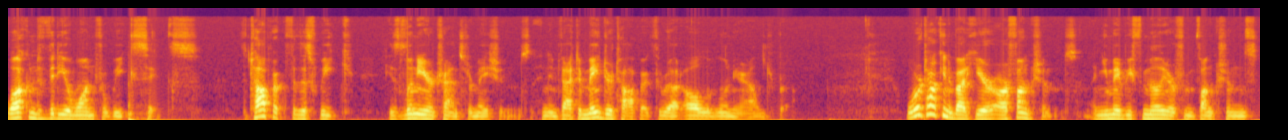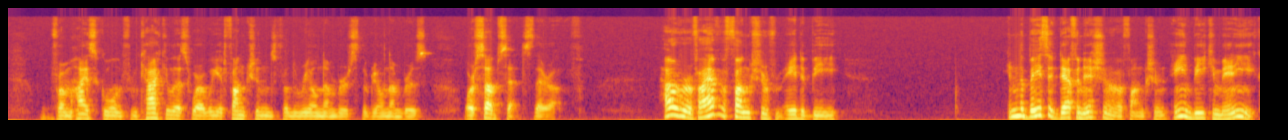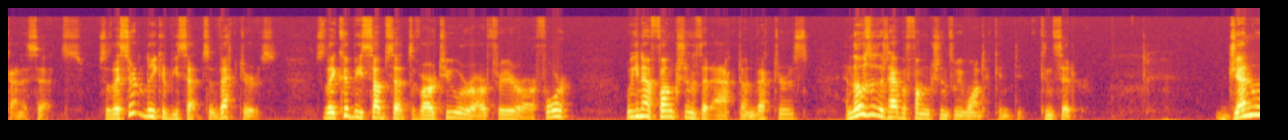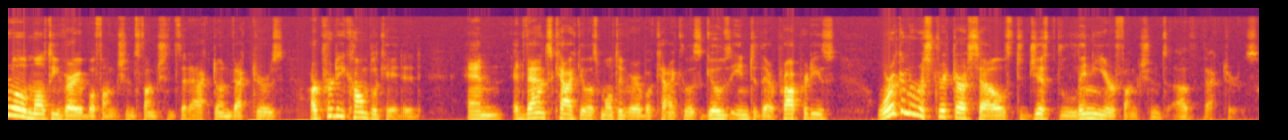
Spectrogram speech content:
Welcome to video one for week six. The topic for this week is linear transformations, and in fact a major topic throughout all of linear algebra. What we're talking about here are functions, and you may be familiar from functions from high school and from calculus where we get functions from the real numbers to the real numbers, or subsets thereof. However, if I have a function from a to b, in the basic definition of a function, a and b can be any kind of sets. So they certainly could be sets of vectors, so they could be subsets of R2 or R3 or R4. We can have functions that act on vectors, and those are the type of functions we want to con consider. General multivariable functions, functions that act on vectors, are pretty complicated, and advanced calculus, multivariable calculus, goes into their properties. We're going to restrict ourselves to just linear functions of vectors,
